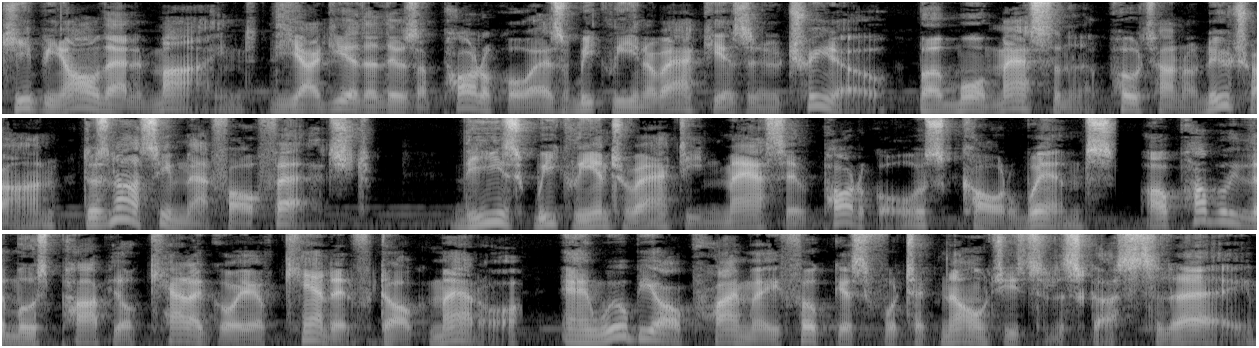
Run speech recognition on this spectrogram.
Keeping all that in mind, the idea that there's a particle as weakly interacting as a neutrino, but more massive than a proton or neutron, does not seem that far fetched. These weakly interacting massive particles, called WIMPs, are probably the most popular category of candidate for dark matter, and will be our primary focus for technologies to discuss today.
